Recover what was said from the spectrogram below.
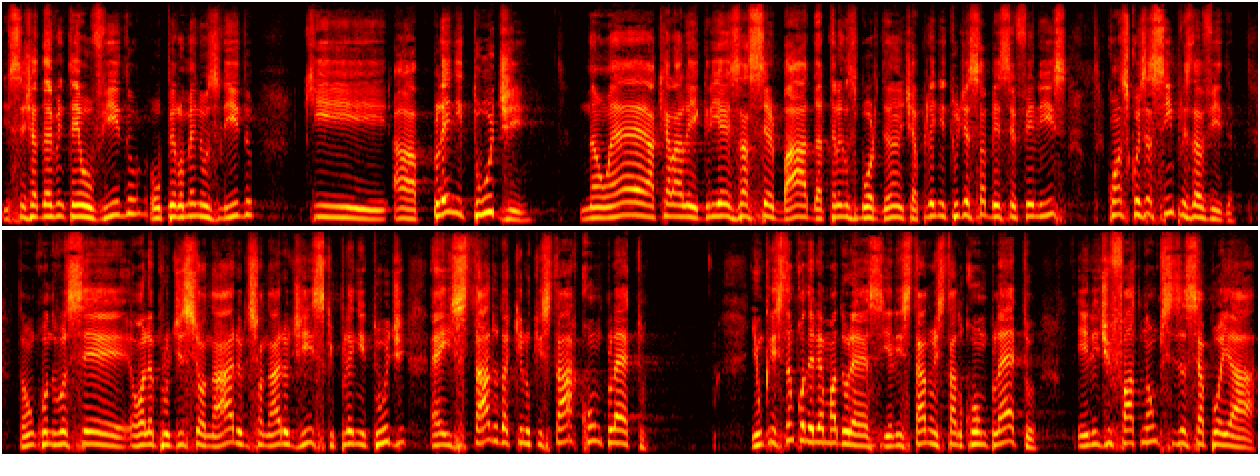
E vocês já devem ter ouvido, ou pelo menos lido, que a plenitude não é aquela alegria exacerbada, transbordante. A plenitude é saber ser feliz com as coisas simples da vida. Então, quando você olha para o dicionário, o dicionário diz que plenitude é estado daquilo que está completo. E um cristão, quando ele amadurece e ele está no estado completo, ele de fato não precisa se apoiar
